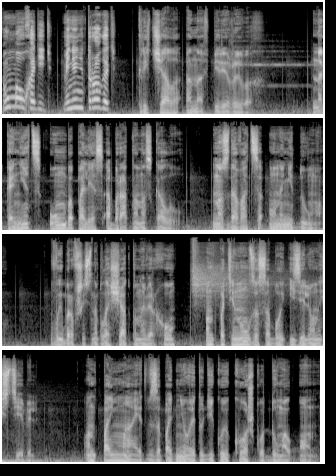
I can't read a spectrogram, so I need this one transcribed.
Умба уходить! Меня не трогать!» — кричала она в перерывах. Наконец Умба полез обратно на скалу, но сдаваться он и не думал. Выбравшись на площадку наверху, он потянул за собой и зеленый стебель. Он поймает в западню эту дикую кошку, думал он,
